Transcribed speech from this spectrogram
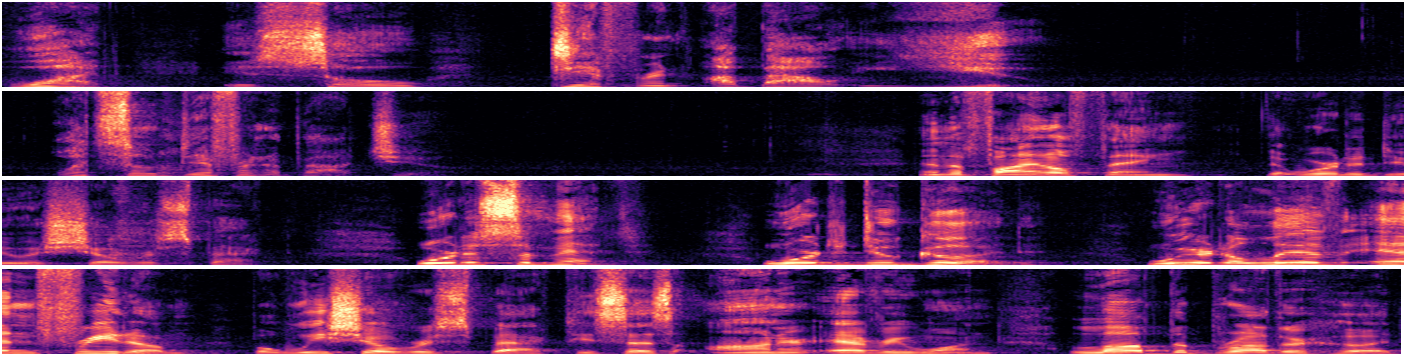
what is so different about you. What's so different about you? And the final thing that we're to do is show respect. We're to submit. We're to do good. We're to live in freedom, but we show respect. He says, honor everyone, love the brotherhood,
